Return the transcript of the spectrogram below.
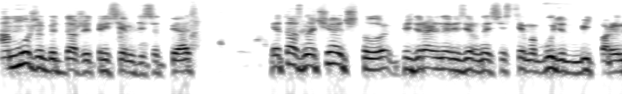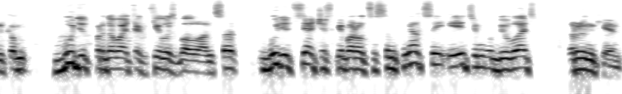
а может быть даже 3,75. Это означает, что Федеральная резервная система будет бить по рынкам, будет продавать активы с баланса, будет всячески бороться с инфляцией и этим убивать рынки.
